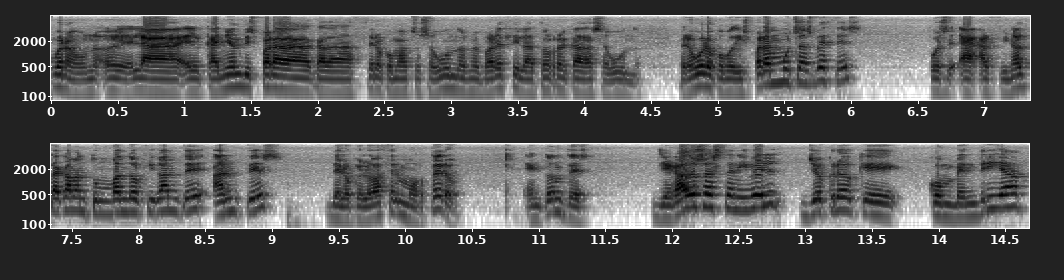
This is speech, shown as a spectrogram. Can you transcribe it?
bueno, eh, el cañón dispara cada 0,8 segundos, me parece, y la torre cada segundo. Pero bueno, como disparan muchas veces, pues al final te acaban tumbando el gigante antes de lo que lo hace el mortero. Entonces, llegados a este nivel, yo creo que convendría,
